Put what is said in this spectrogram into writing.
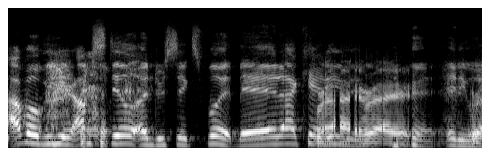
I'm over here. I'm still under six foot, man. I can't right, even. right. anyway,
